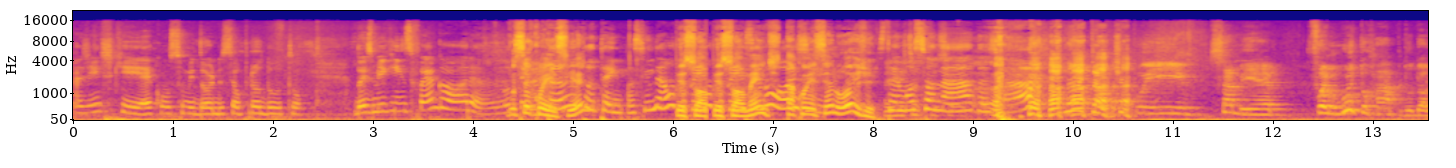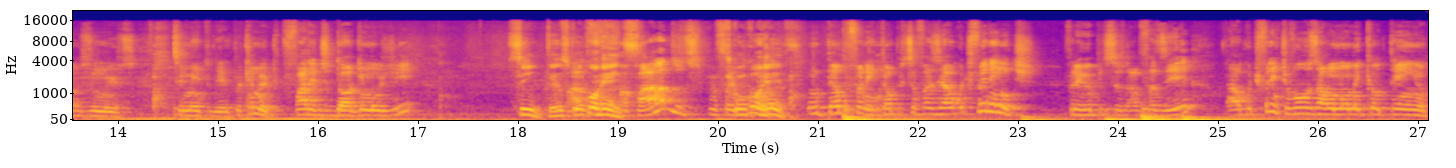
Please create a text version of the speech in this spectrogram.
a gente que é consumidor do seu produto. 2015 foi agora. Não Você tem conhecia tanto ele? tempo assim, não. Pessoal, tô pessoalmente? conhecendo Tá conhecendo hoje? Estou tá emocionada já. Não, então, tipo, e sabe, é, foi muito rápido o Dog Zoomers, o crescimento dele. Porque, meu, tipo, fala de Dog Emoji. Sim, tem os fala- concorrentes. Fala dos falei, concorrentes. pô, Então eu falei, então eu preciso fazer algo diferente. Falei, eu preciso fazer algo diferente. Eu vou usar um nome que eu tenho,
